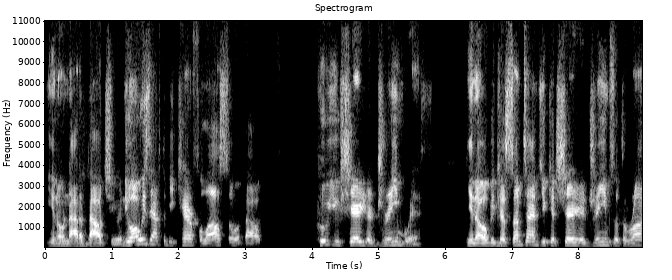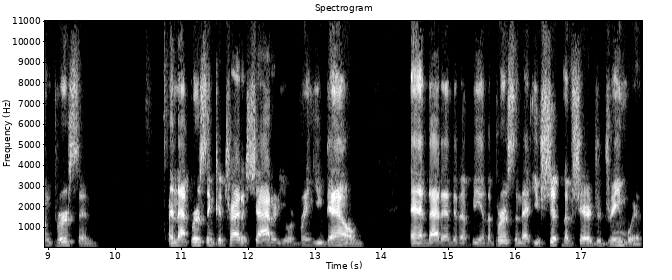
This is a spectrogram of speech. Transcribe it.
you know not about you. And you always have to be careful also about who you share your dream with you know because sometimes you could share your dreams with the wrong person and that person could try to shatter you or bring you down. And that ended up being the person that you shouldn't have shared your dream with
